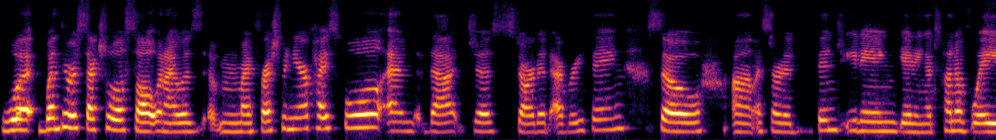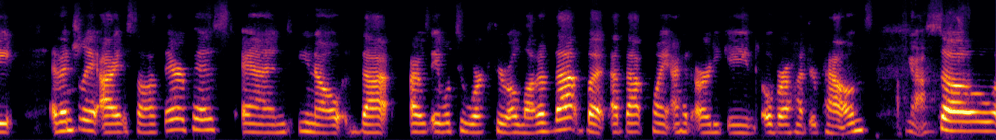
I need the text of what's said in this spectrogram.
what went through a sexual assault when I was my freshman year of high school, and that just started everything. So um, I started binge eating, gaining a ton of weight. Eventually, I saw a therapist, and you know that I was able to work through a lot of that. But at that point, I had already gained over a hundred pounds. Yeah. So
